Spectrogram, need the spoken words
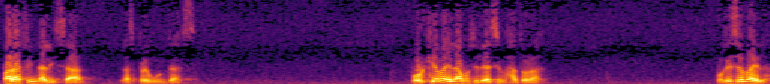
Para finalizar las preguntas, ¿por qué bailamos el día de Simchat Torah? ¿Por qué se baila?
